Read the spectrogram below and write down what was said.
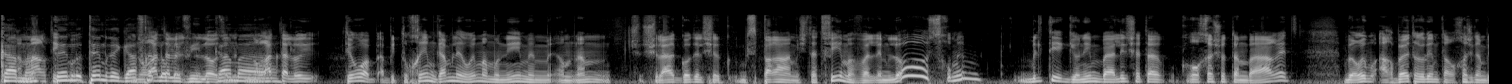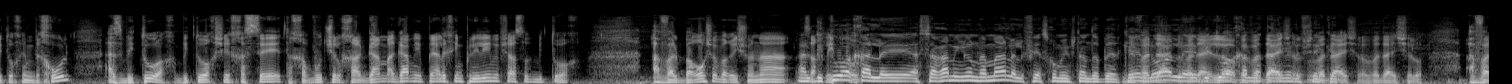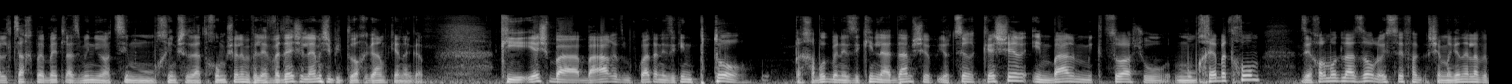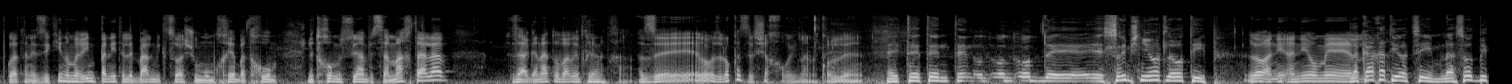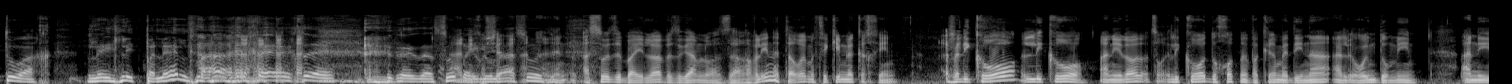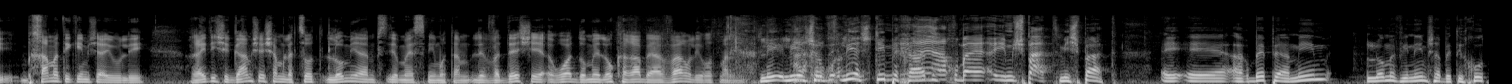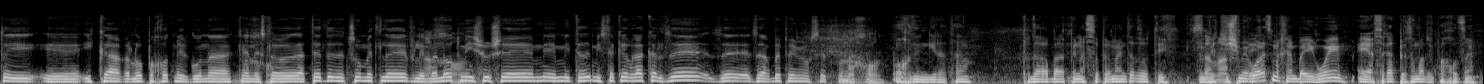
כמה? אמרתי תן- כל- תן רגע, אף אחד לא תלוי- מבין. לא, זה כמה... נורא תלוי. תראו, הביטוחים גם לאירועים המוניים הם אמנם של הגודל של מספר המשתתפים, אבל הם לא סכומים בלתי הגיוניים בעליל שאתה רוכש אותם בארץ. באירועים הרבה יותר גדולים אתה רוכש גם ביטוחים בחו"ל, אז ביטוח, ביטוח שיכסה את החבות שלך, גם אגב מפני הליכים פליליים אפשר לעשות ביטוח. אבל בראש ובראשונה על צריך ביטוח לדאוג- על אה, עשרה מיליון ומעלה לפי הסכומים שאתה מדבר, כן? לא בוודאי, על אה, בוודאי, לא, ביטוח על בוודאי 200 שלא, אלף שקל. בוודאי שלא, בוודאי שלא. אבל צריך באמת להזמין יועצים מומחים שזה התחום שלהם, ולוודא שלהם יש ביטוח גם כן אגב. כי יש בארץ בפקודת הנזיקין פטור בחבות בנזיקין לאדם שיוצר קשר עם בעל מקצוע שהוא מומחה בתחום, זה יכול מאוד לעזור לו, יש סעיף שמגן עליו בפקודת הנזיקין, אומר אם פנית לבעל מקצוע שהוא מומחה בתחום, לתחום מסוים וסמכת עליו, זה הגנה טובה מבחינתך. אז אה, לא, זה לא כזה שחור אילן, הכל... אה, תן, תן, תן עוד- עוד- עוד אה, 20 שניות לעוד טיפ. לא, אני אני אומר... לקחת יועצים, לעשות ביטוח, להתפלל, מה, איך זה, זה- עשו בהילולה, עשו את זה. עשו את זה בהילולה וזה גם לא עזר, אבל הנה אתה רואה מפיקים לקחים. אבל לקרוא, לקרוא, אני לא צריך לקרוא דוחות מבקרי מדינה על אירועים דומים. אני, בכמה תיקים שהיו לי, ראיתי שגם שיש המלצות לא מיישמים- אותם, לוודא שאירוע דומה לא קרה בעבר ולראות מה... לי לי יש אנחנו- עוד- לי יש טיפ אחד, אנחנו ב- עם משפט. משפט. אה, אה, הרבה פעמים לא מבינים שהבטיחות היא אה, עיקר, לא פחות מארגון הכנס. נכון. לתת לזה תשומת לב, למנות נכון. מישהו שמסתכל רק על זה, זה, זה הרבה פעמים עושה את כל נכון. עורך דין גיל עטר, תודה רבה על הפינה הסופרמנט הזאתי. ותשמרו על עצמכם באירועים, אה, הפסקת פרסומות וכבר חוזרים.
